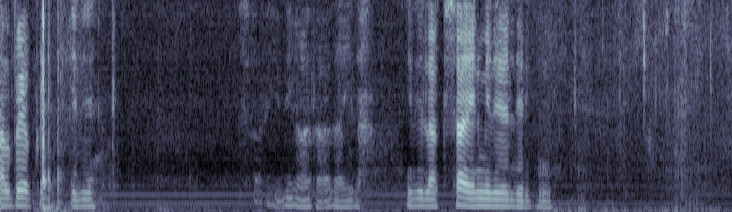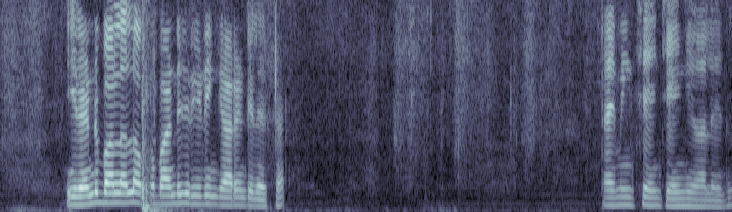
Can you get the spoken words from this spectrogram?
నలభై ఒక్క ఇది సారీ ఇది కాదు అది ఇది లక్ష ఎనిమిది వేలు తిరిగింది. ఈ రెండు బండ్లలో ఒక బండిది రీడింగ్ గ్యారంటీ లేదు సార్. టైమింగ్ చేంజ్ చేంజ్ కాలేదు.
